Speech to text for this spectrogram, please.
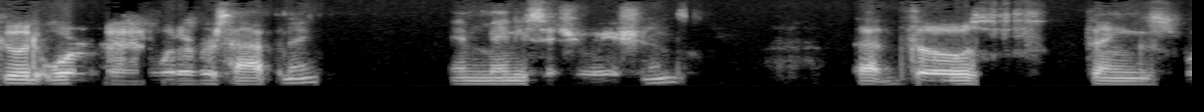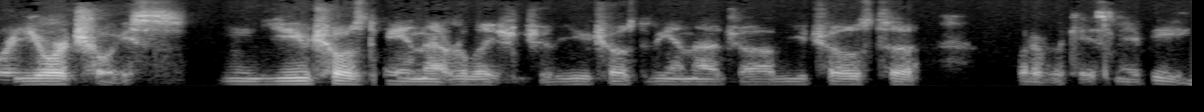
good or bad, whatever's happening in many situations, that those things were your choice, You chose to be in that relationship. You chose to be in that job. You chose to, whatever the case may be,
